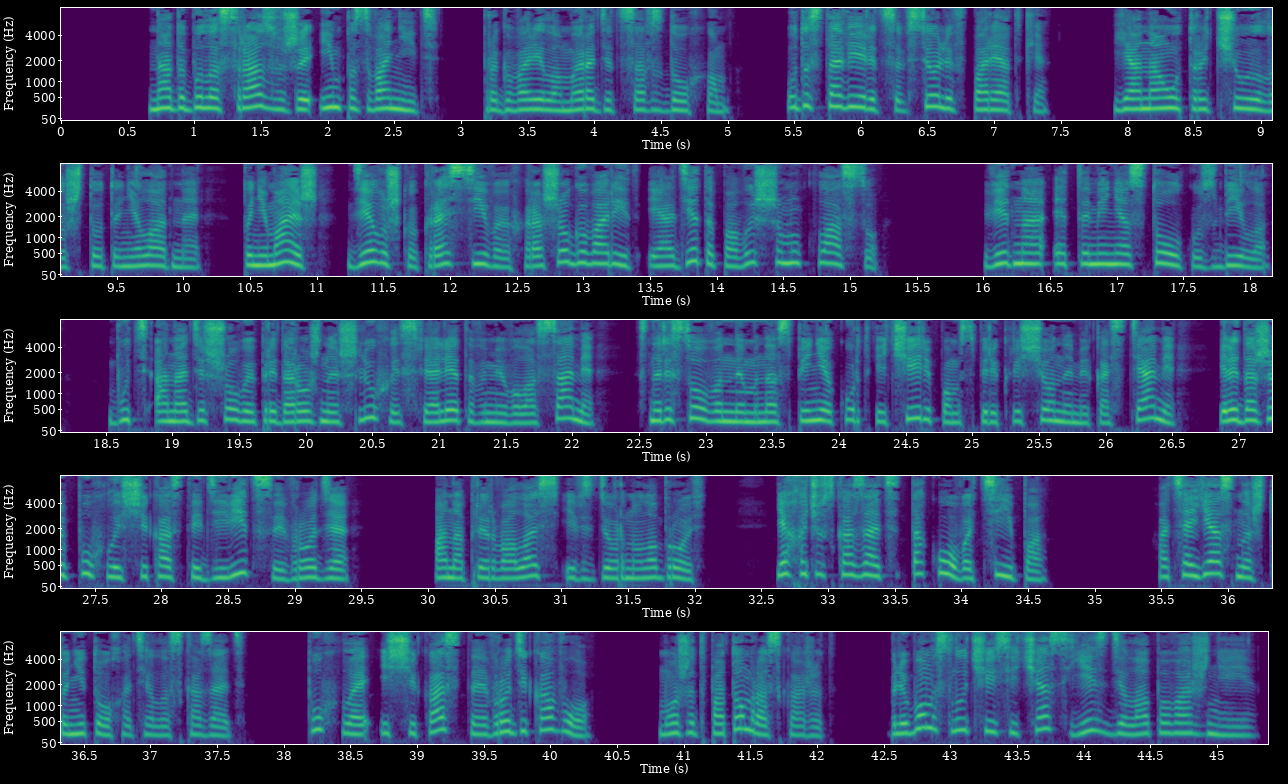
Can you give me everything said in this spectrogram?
«Надо было сразу же им позвонить», — проговорила Мередит со вздохом. «Удостовериться, все ли в порядке. Я наутро чуяла что-то неладное. Понимаешь, девушка красивая, хорошо говорит и одета по высшему классу. Видно, это меня с толку сбило. Будь она дешевой придорожной шлюхой с фиолетовыми волосами, с нарисованным на спине куртки черепом с перекрещенными костями или даже пухлой щекастой девицей, вроде... Она прервалась и вздернула бровь. «Я хочу сказать, такого типа». Хотя ясно, что не то хотела сказать. Пухлая и щекастая вроде кого? Может, потом расскажет. В любом случае, сейчас есть дела поважнее.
